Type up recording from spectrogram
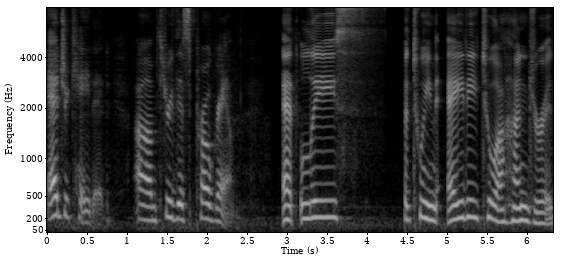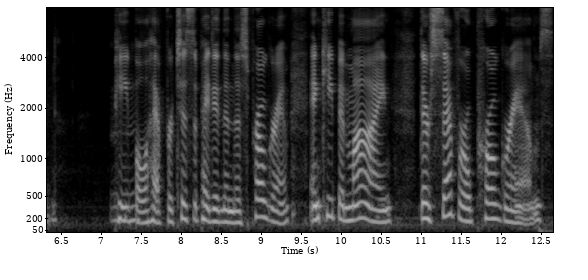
educated um, through this program? At least between 80 to 100 Mm-hmm. people have participated in this program. And keep in mind, there's several programs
